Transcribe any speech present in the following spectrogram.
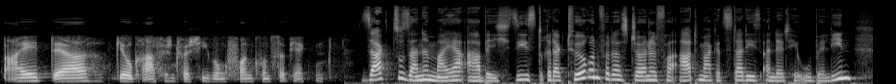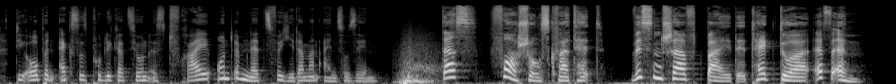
bei der geografischen Verschiebung von Kunstobjekten sagt Susanne Meyer-Abich. Sie ist Redakteurin für das Journal for Art Market Studies an der TU Berlin. Die Open Access Publikation ist frei und im Netz für jedermann einzusehen. Das Forschungsquartett. Wissenschaft bei Detektor FM.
